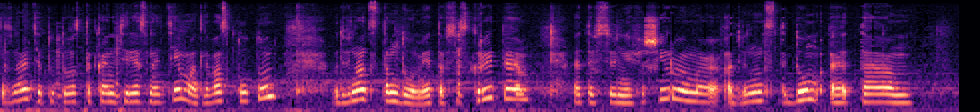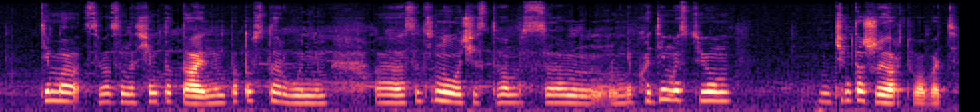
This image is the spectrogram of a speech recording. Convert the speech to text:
знаете, тут у вас такая интересная тема. Для вас Плутон в 12 доме. Это все скрытое, это все не афишируемое. А 12 дом это тема связана с чем-то тайным, потусторонним, э, с одиночеством, с необходимостью чем-то жертвовать.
